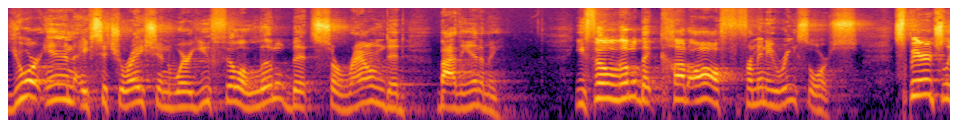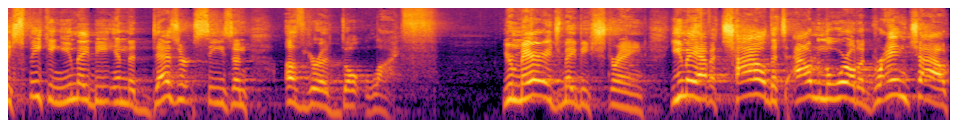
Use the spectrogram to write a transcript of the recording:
You're in a situation where you feel a little bit surrounded by the enemy. You feel a little bit cut off from any resource. Spiritually speaking, you may be in the desert season of your adult life. Your marriage may be strained. You may have a child that's out in the world, a grandchild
